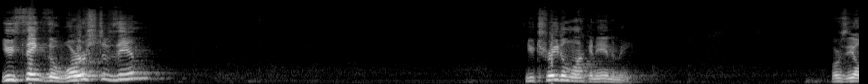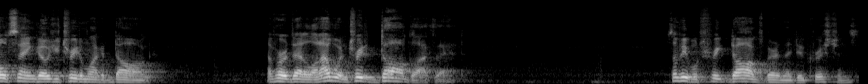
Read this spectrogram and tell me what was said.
You think the worst of them. You treat them like an enemy. Or as the old saying goes, you treat them like a dog. I've heard that a lot. I wouldn't treat a dog like that. Some people treat dogs better than they do Christians.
